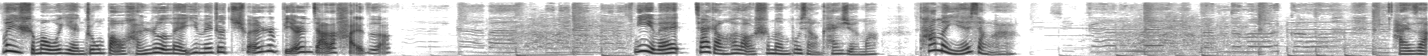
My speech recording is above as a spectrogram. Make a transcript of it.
为什么我眼中饱含热泪？因为这全是别人家的孩子啊！你以为家长和老师们不想开学吗？他们也想啊！孩子，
